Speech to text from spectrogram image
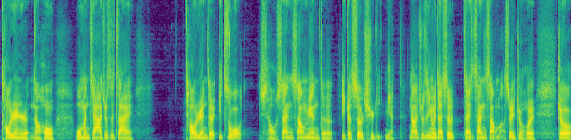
桃园人，然后我们家就是在。桃园的一座小山上面的一个社区里面，那就是因为在社在山上嘛，所以就会就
